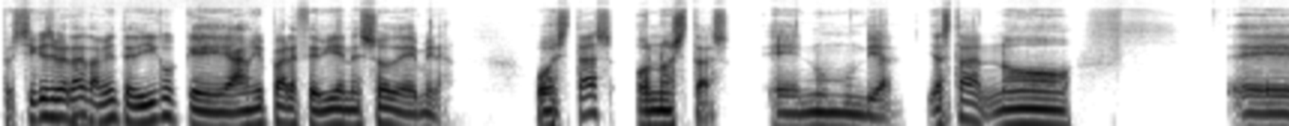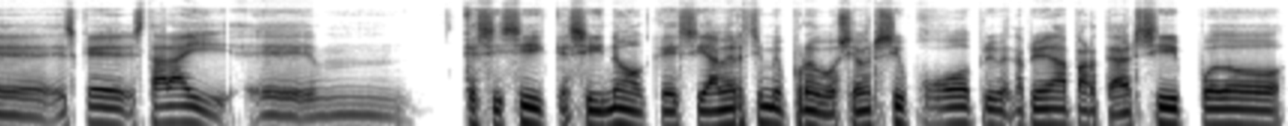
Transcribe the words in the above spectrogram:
Pero sí que es verdad, también te digo que a mí parece bien eso de, mira, o estás o no estás en un mundial. Ya está, no eh, es que estar ahí em, que si sí, que si no, que si a ver si me pruebo, si a ver si juego la primera parte, a ver si puedo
